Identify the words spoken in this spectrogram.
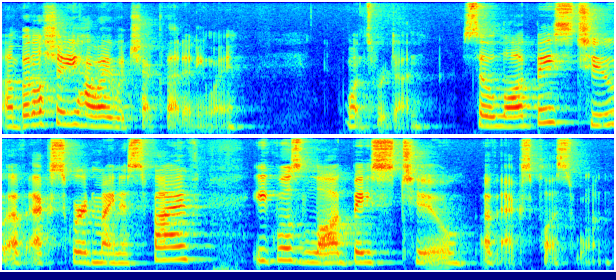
um, but I'll show you how I would check that anyway once we're done. So log base 2 of x squared minus 5 equals log base 2 of x plus 1.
